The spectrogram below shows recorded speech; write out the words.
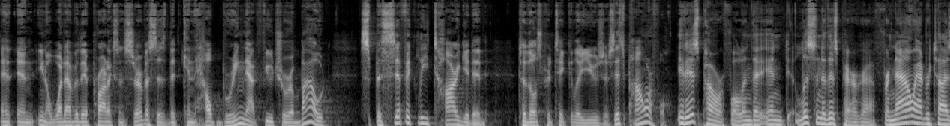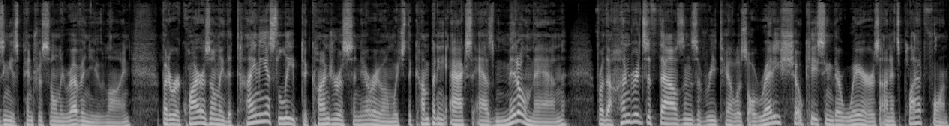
and, and you know whatever their products and services that can help bring that future about specifically targeted to those particular users. It's powerful. It is powerful. And, the, and listen to this paragraph. For now, advertising is Pinterest's only revenue line, but it requires only the tiniest leap to conjure a scenario in which the company acts as middleman for the hundreds of thousands of retailers already showcasing their wares on its platform.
